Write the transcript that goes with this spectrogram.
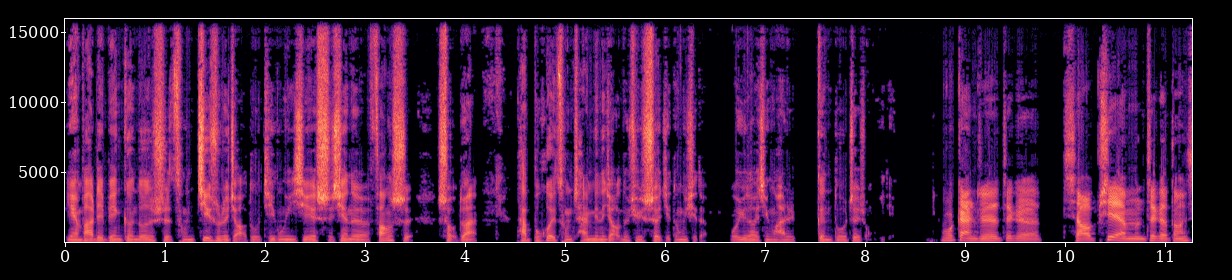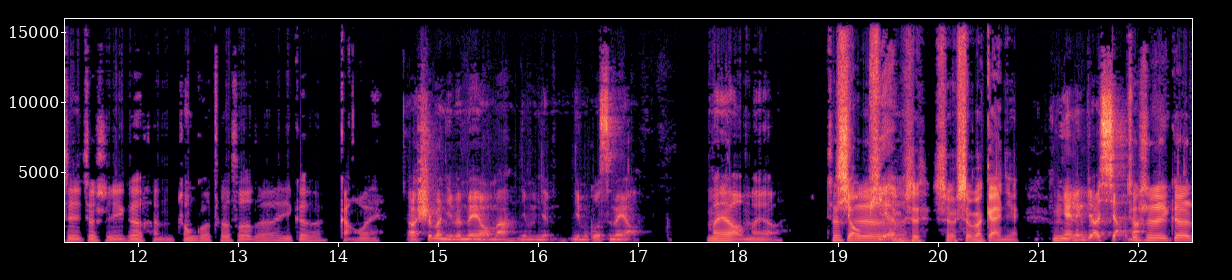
研发这边更多的是从技术的角度提供一些实现的方式手段，它不会从产品的角度去设计东西的。我遇到情况还是更多这种一点。我感觉这个小 PM 这个东西就是一个很中国特色的一个岗位啊，是吧？你们没有吗？你们你你们公司没有？没有没有，就是小 PM 是什什么概念？年龄比较小，就是一个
